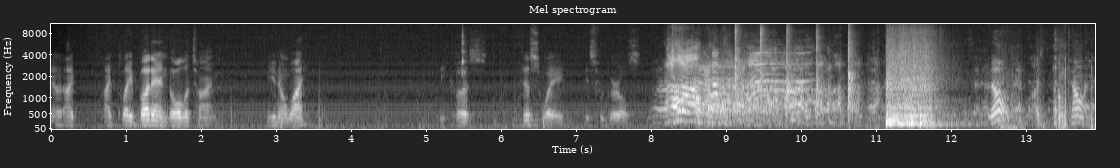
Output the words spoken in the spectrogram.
know, I, I play butt end all the time. You know why? Because this way is for girls. No, I'm telling you.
